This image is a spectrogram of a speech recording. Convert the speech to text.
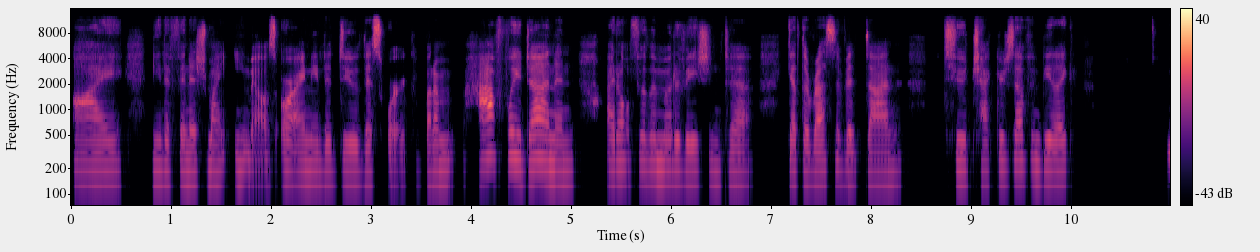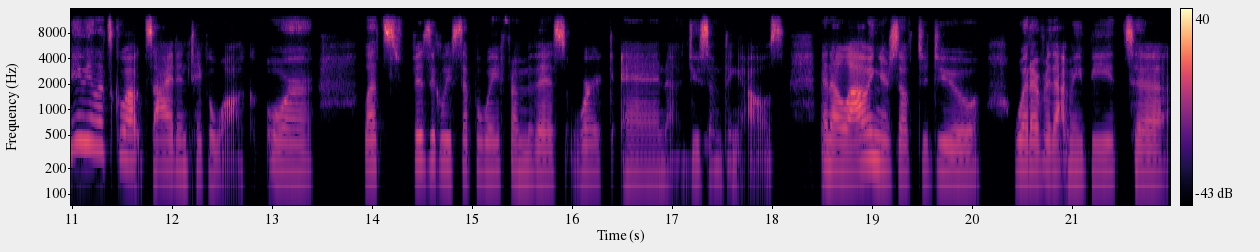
I need to finish my emails or I need to do this work, but I'm halfway done and I don't feel the motivation to get the rest of it done. To check yourself and be like, maybe let's go outside and take a walk, or let's physically step away from this work and do something else. And allowing yourself to do whatever that may be to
